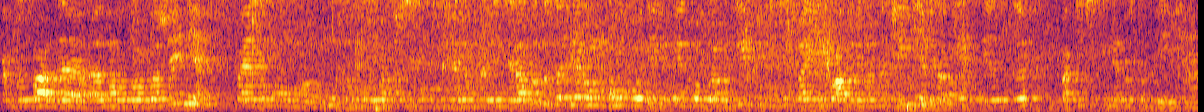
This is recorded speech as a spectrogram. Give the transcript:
как бы, базы э, налогообложения, поэтому нужно было потом советом провести работу за первым полугодием по итогам и привести свои плановые назначения в соответствии с фактическими поступлениями.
